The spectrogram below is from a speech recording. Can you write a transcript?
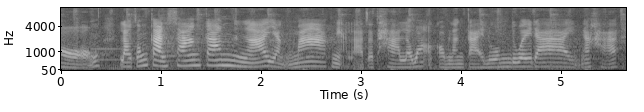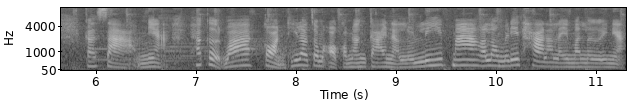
2. เราต้องการสร้างกล้ามเนื้ออย่างมากเนี่ยเราจะทานระหว่างออกกำลังกายร่วมด้วยได้นะคะกับ3เนี่ยถ้าเกิดว่าก่อนที่เราจะมาออกกำลังกายเนี่ยเรารีบมากแล้วเรา ทานอะไรมาเลยเนี่ย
